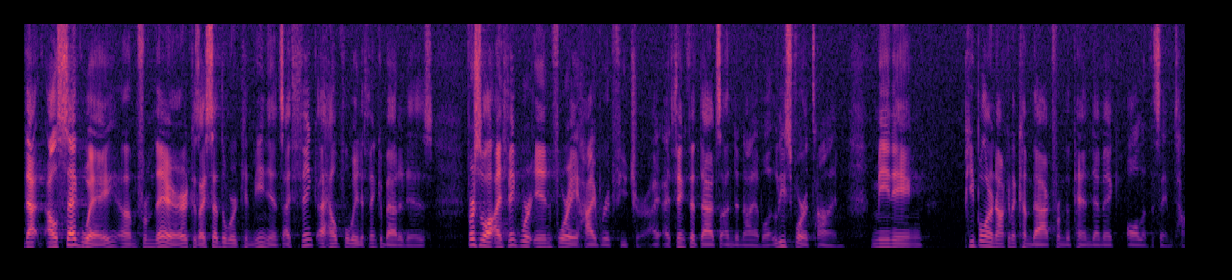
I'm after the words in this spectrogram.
that I'll segue um, from there because I said the word convenience. I think a helpful way to think about it is, first of all, I think we're in for a hybrid future. I, I think that that's undeniable, at least for a time. Meaning, people are not going to come back from the pandemic all at the same time.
